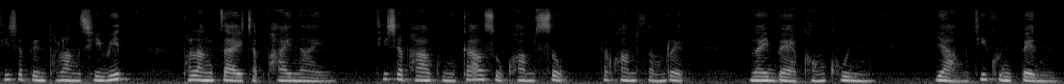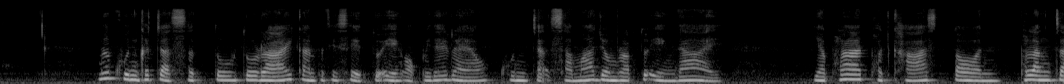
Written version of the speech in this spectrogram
ที่จะเป็นพลังชีวิต พลังใจจากภายใน ที่จะพาคุณก้าวสู่ความสุขและความสำเร็จ ในแบบของคุณ อย่างที่คุณเป็น เมื่อคุณขจัดศัตรูตัวร้ายการปฏิเสธตัวเองออกไปได้แล้ว คุณจะสามารถยอมรับตัวเองได้ อย่าพลาดพอดแคสต์ตอนพลังใจ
